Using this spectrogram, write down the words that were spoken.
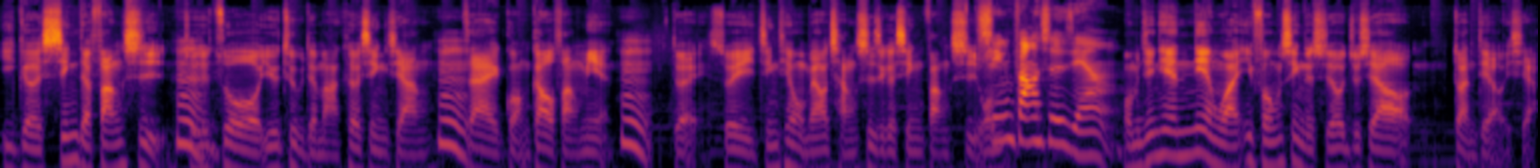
一个新的方式，嗯，就是做 YouTube 的马克信箱，嗯，在广告方面，嗯，对，所以今天我们要尝试这个新方式。新方式是怎样？我们今天念完一封信的时候，就是要断掉一下，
